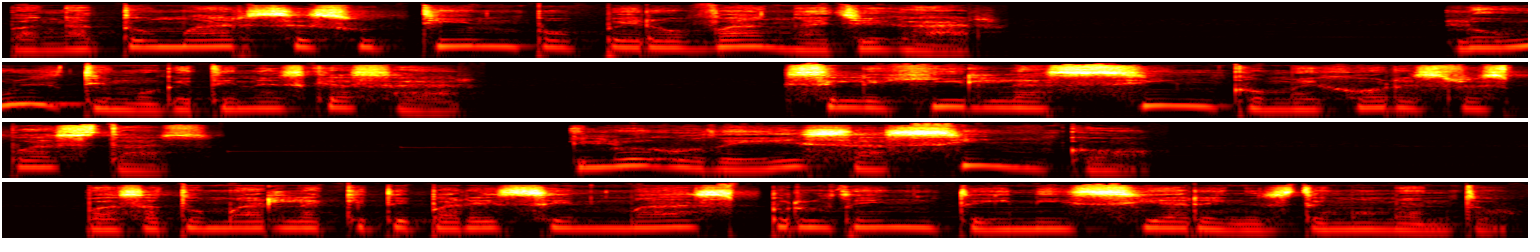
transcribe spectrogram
van a tomarse su tiempo, pero van a llegar. Lo último que tienes que hacer es elegir las cinco mejores respuestas. Y luego de esas cinco, vas a tomar la que te parece más prudente iniciar en este momento.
